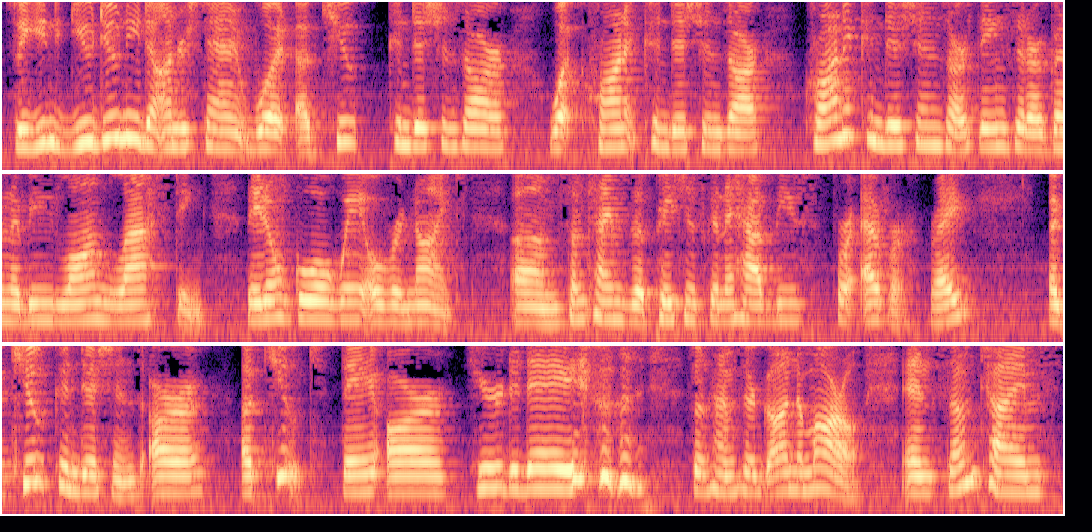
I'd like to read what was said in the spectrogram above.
So you you do need to understand what acute conditions are what chronic conditions are. Chronic conditions are things that are going to be long lasting they don't go away overnight. Um, sometimes the patient is going to have these forever right? Acute conditions are acute they are here today sometimes they're gone tomorrow and sometimes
